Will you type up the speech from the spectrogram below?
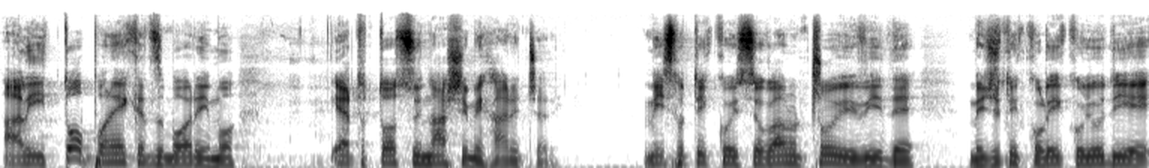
ali i to ponekad zaboravimo. Eto, to su i naši mehaničari. Mi smo ti koji se uglavnom čuju i vide, Međutim, koliko ljudi je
